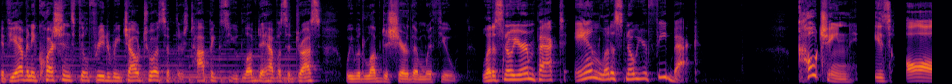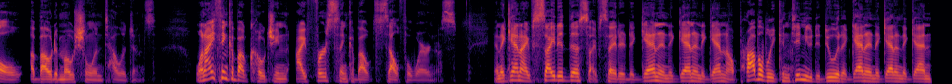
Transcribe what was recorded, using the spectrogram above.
If you have any questions, feel free to reach out to us. If there's topics you'd love to have us address, we would love to share them with you. Let us know your impact and let us know your feedback. Coaching is all about emotional intelligence. When I think about coaching, I first think about self awareness. And again, I've cited this, I've cited it again and again and again. I'll probably continue to do it again and again and again.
